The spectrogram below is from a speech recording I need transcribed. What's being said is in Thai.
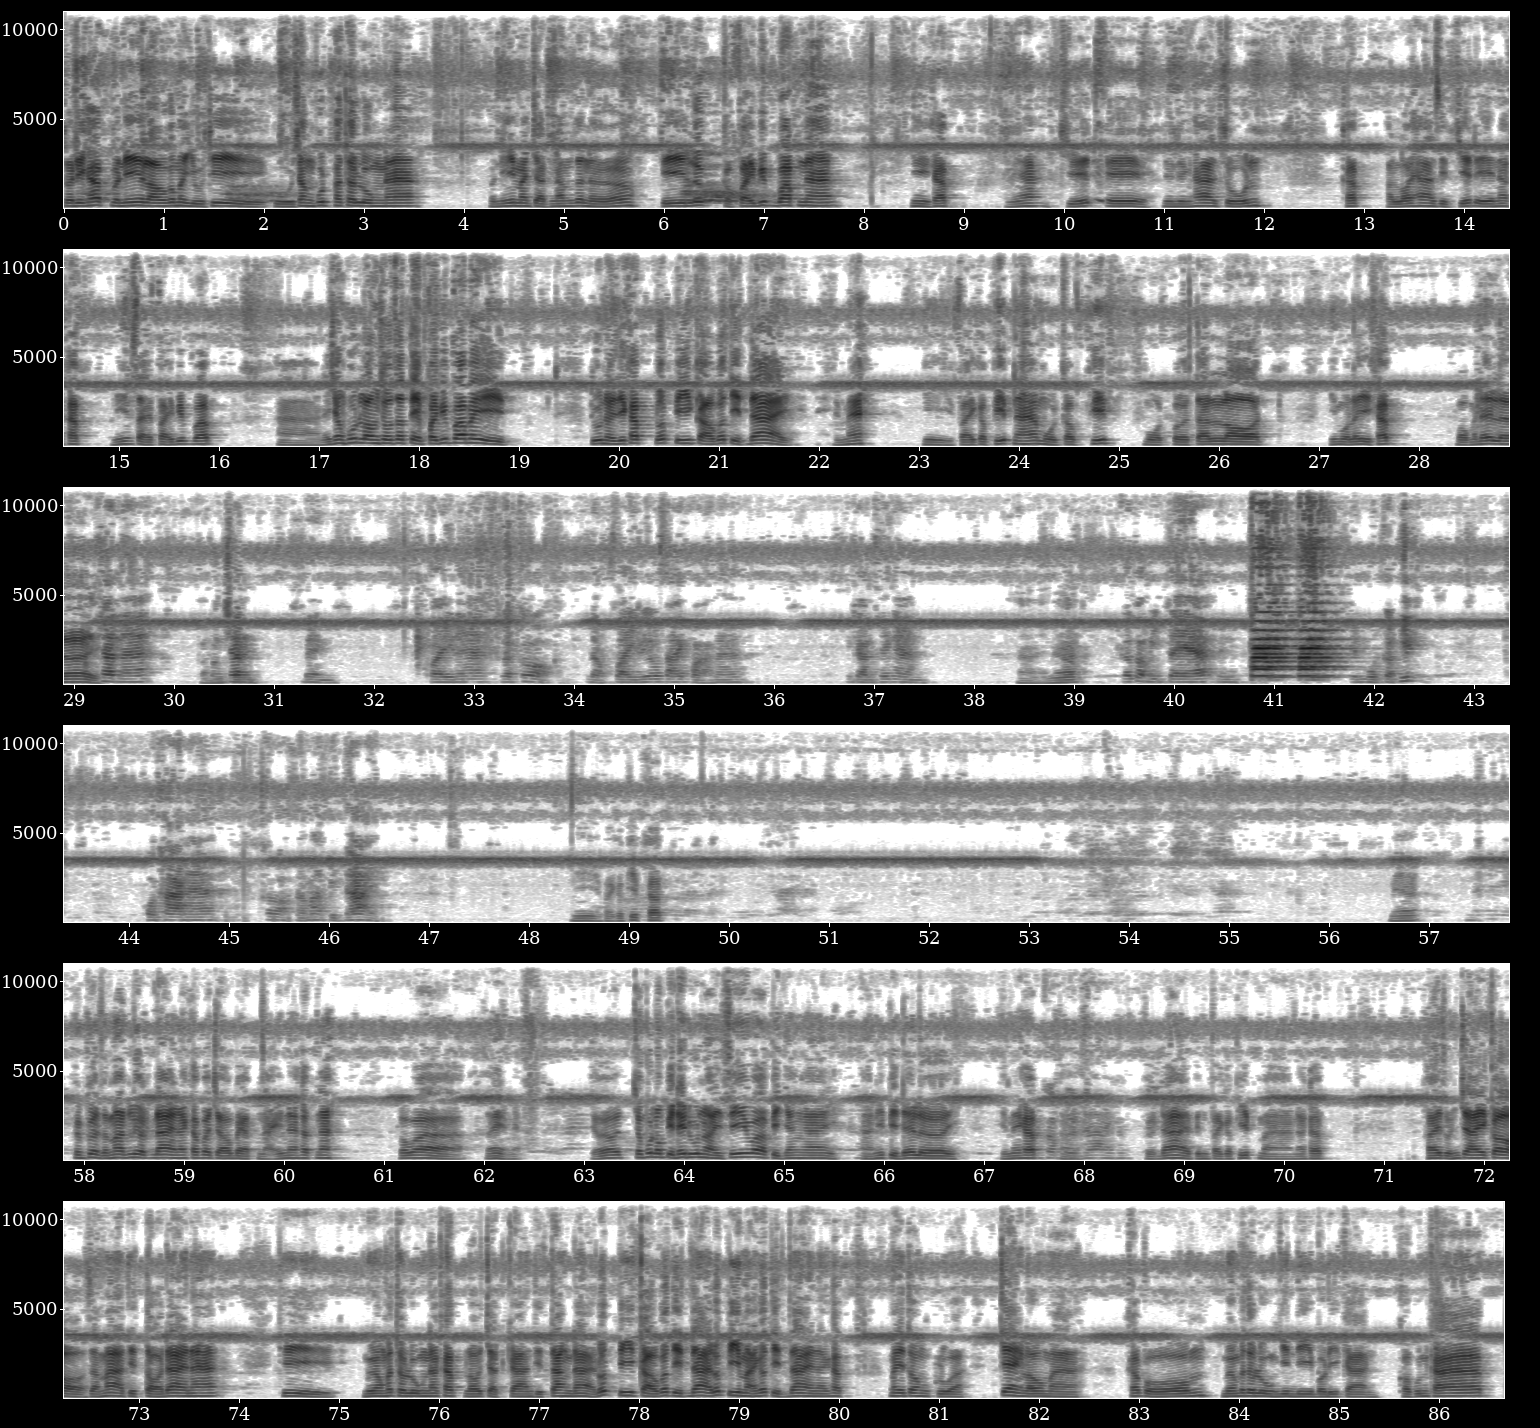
สวัสดีครับ วันนี้เราก็มาอยู่ที่อู่ช่างพุทธพัทลุงนะฮะวันนี้มาจัดนำเสนอ ปีลึกกับไฟวิบวับนะฮะนี่ครับเนี่ย GSA หนึ่งหนึ่งห้าศูนย์ครับพันร้อยห้าสิบ GSA นะครับวันนี้ใส่ไฟวิบวับอ่าในช่างพุทธลองโชว์สเต็ปไฟวิบวับให้ดูหน่อยสิครับรถปีเก่าก็ติดได้เห็นไหมนี่ไฟกระพริบนะฮะโหมดกระพริบโหมดเปิดตลอดมีโหมดอะไรอีกครับ บอกมาได้เลฟัยงก์ชันนะฮะ ฟังก์ชันแบ่งไฟนะฮะ แล้วก็ดับไฟเลี้ยวซ้ายขวานะฮะในการใช้งาน อ่าเห็นไหมครับแล้วก็มีแต่เป็นเป็นโหมดกระพริบพอทางนะฮะก็สามารถปิดได้ นี่ไฟกระพริบครับนะฮะ เพื่อนๆสามารถเลือกได้นะครับ ว่าจะเอาแบบไหนนะครับนะ เพราะว่านี่เนี่ยเดี๋ยวจะพูดลองปิดให้ดูหน่อยซิว่าปิดยังไง อ่านี่ปิดได้เลย เห็นไหมครับก็เปิดอ่าได้ครับเปิดได้เป็นไฟกระพริบมานะครับ ใครสนใจก็สามารถติดต่อได้นะฮะที่เมืองพัทลุงนะครับ เราจัดการติดตั้งได้ รถปีเก่าก็ติดได้ รถปีใหม่ก็ติดได้นะครับ ไม่ต้องกลัวแจ้งเรามา ครับผม เมืองพัทลุงยินดีบริการ ขอบคุณครับ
